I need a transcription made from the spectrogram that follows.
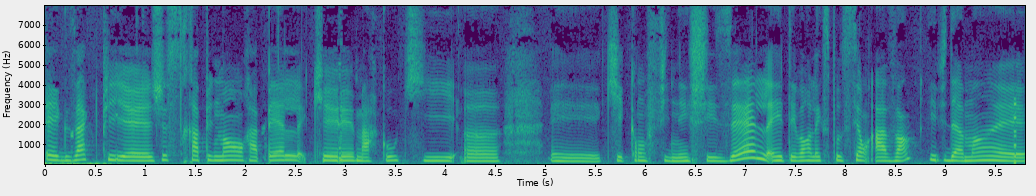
Exact. Puis euh, juste rapidement, on rappelle que Margot, qui, est confinée chez elle, a été voir l'exposition avant, évidemment, euh,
